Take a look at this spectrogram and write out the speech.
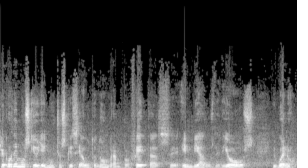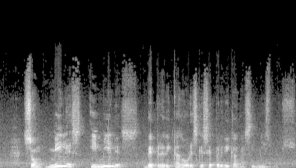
Recordemos que hoy hay muchos que se autonombran profetas, eh, enviados de Dios, y bueno, son miles y miles de predicadores que se predican a sí mismos,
